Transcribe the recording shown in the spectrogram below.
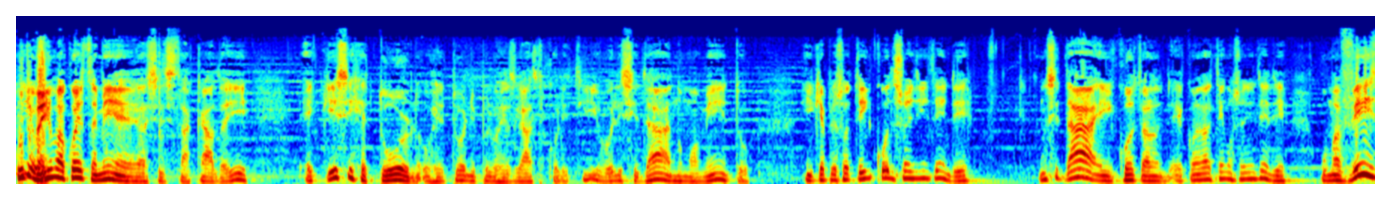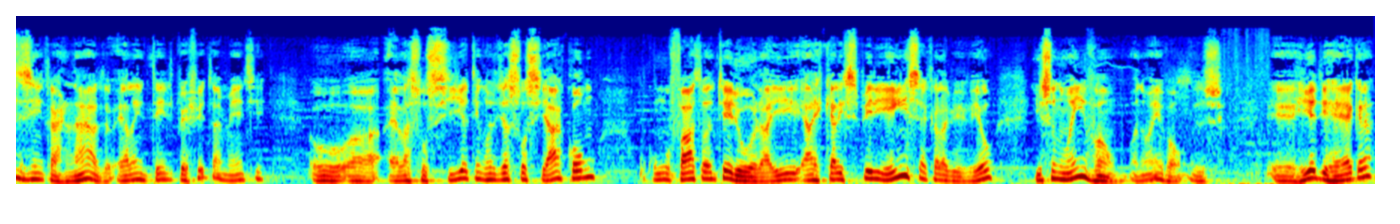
Muito e, bem. E uma coisa também é a ser destacado aí é que esse retorno, o retorno pelo resgate coletivo, ele se dá no momento em que a pessoa tem condições de entender. Não se dá enquanto ela, é quando ela tem condições de entender. Uma vez desencarnado, ela entende perfeitamente o, uh, ela associa, tem como de associar com, com o fato anterior. Aí aquela experiência que ela viveu, isso não é em vão, não é em vão. Isso, é, ria de regra,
